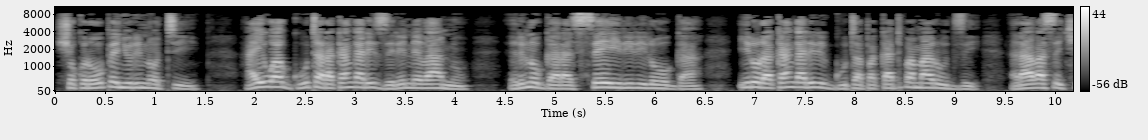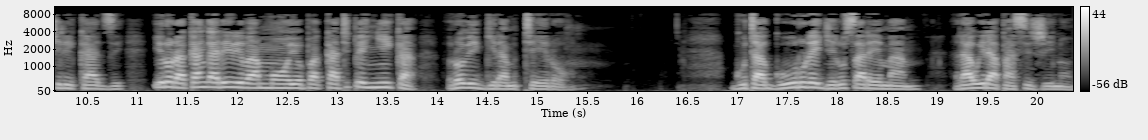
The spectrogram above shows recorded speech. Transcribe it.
shoko roupenyu rinoti haiwa guta rakanga rizere nevanhu rinogara sei riri roga iro rakanga riri guta pakati pamarudzi rava sechirikadzi iro rakanga riri vamwoyo pakati penyika rovigira mutero. Guta guru rejerusarema rawira pasi zvino.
